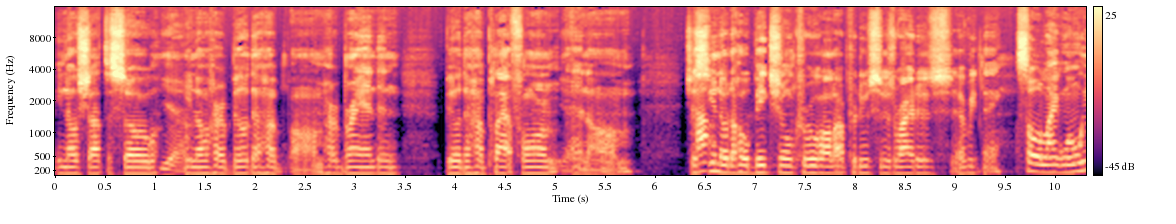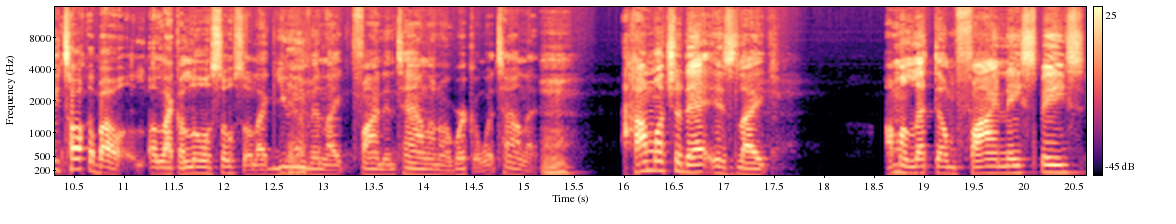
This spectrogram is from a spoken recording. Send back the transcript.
you know, shot the soul, Yeah. you know, her building her, um, her brand and building her platform Yeah. and, um, just, How- you know, the whole Big Tune crew, all our producers, writers, everything. So like when we talk about uh, like a little so-so, like you even like finding talent or working with talent, Mm-hmm. how much of that is like I'm gonna let them find their space,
